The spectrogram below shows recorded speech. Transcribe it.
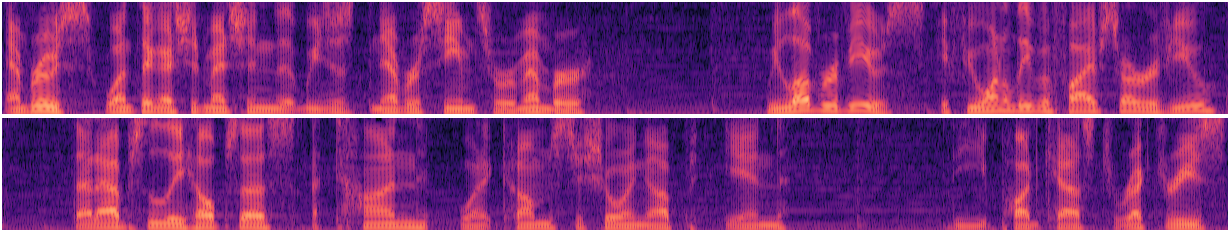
And Bruce, one thing I should mention that we just never seem to remember we love reviews. If you want to leave a five star review, that absolutely helps us a ton when it comes to showing up in the podcast directories.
